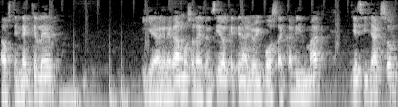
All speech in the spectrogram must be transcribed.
Austin Eckler y agregamos a la defensiva que tiene a Joey Bosa, Khalil Mack, Jesse Jackson.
